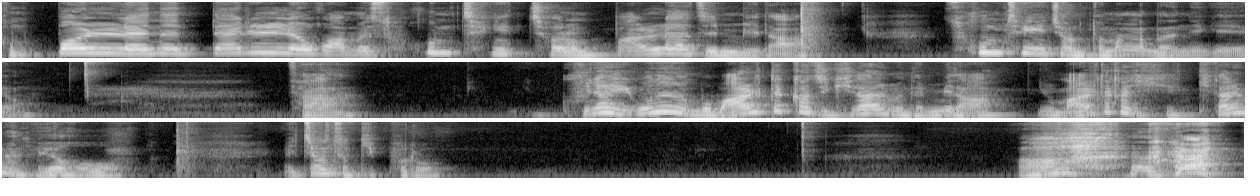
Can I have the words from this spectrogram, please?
돈벌레는 때리려고 하면 소금챙이처럼 빨라집니다. 소금챙이처럼 도망간다는 얘기예요. 자 그냥 이거는 뭐 말할 때까지 기다리면 됩니다. 이거 말할 때까지 기, 기다리면 돼요. 액정석 기포로. 아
